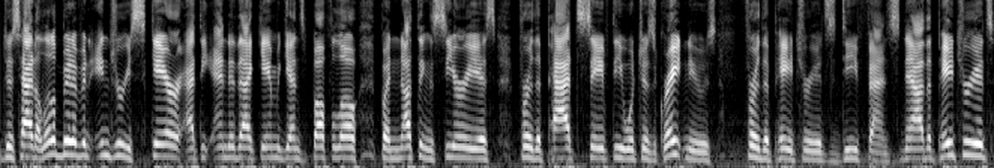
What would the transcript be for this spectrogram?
just had a little bit of an injury scare at the end of that game against Buffalo, but nothing serious for the Pats safety, which is great news for the Patriots defense. Now, the Patriots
